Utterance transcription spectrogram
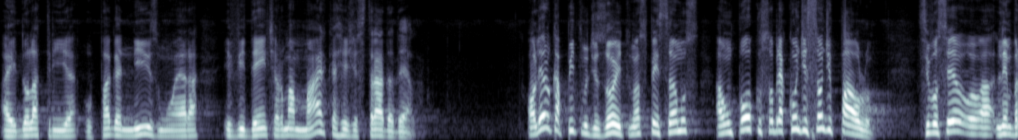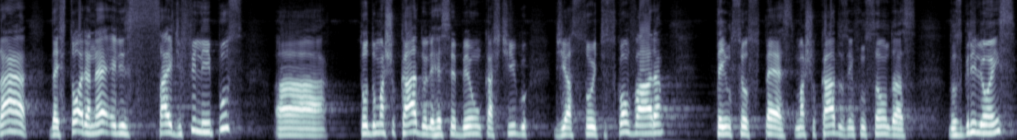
a idolatria, o paganismo era evidente, era uma marca registrada dela. Ao ler o capítulo 18, nós pensamos um pouco sobre a condição de Paulo. Se você lembrar da história, né, ele sai de Filipos, ah, todo machucado, ele recebeu um castigo de açoites com vara, tem os seus pés machucados em função das, dos grilhões.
